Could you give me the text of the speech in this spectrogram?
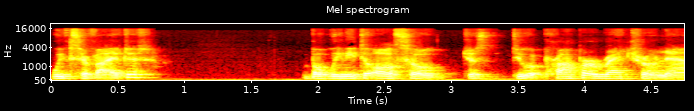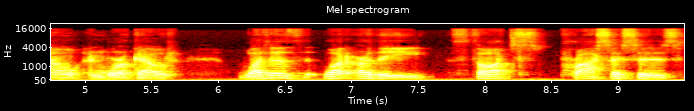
we've survived it, but we need to also just do a proper retro now and work out what are the, what are the thoughts, processes,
